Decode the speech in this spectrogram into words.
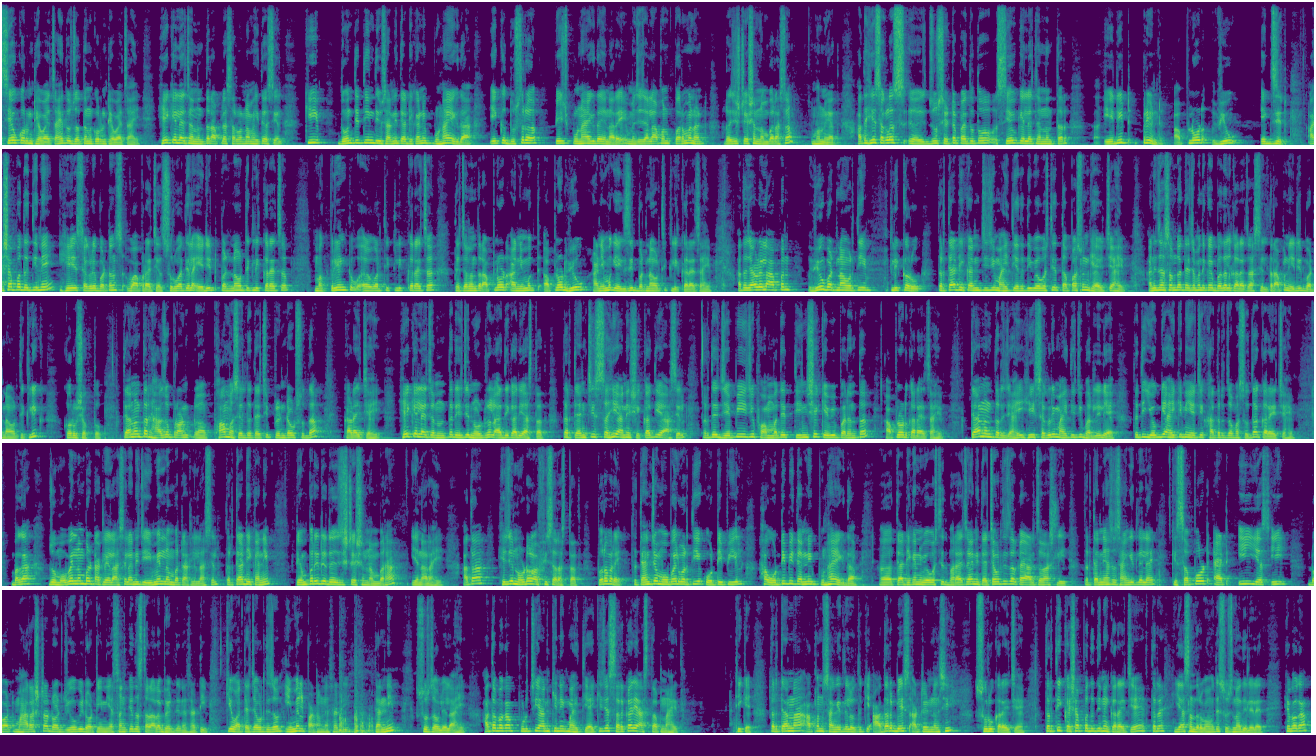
सेव्ह करून ठेवायचा आहे तो जतन करून ठेवायचा आहे. हे केल्याच्यानंतर आपल्या सर्वांना माहिती असेल की दोन ते तीन दिवसांनी त्या ठिकाणी पुन्हा एकदा एक दुसरं पेज पुन्हा एकदा येणार आहे. म्हणजे ज्याला आपण परमनंट रजिस्ट्रेशन नंबर असं म्हणूयात. आता हे सगळं जो सेटअप आहे तो तो सेव्ह केल्याच्यानंतर edit print upload view exit अशा पद्धतीने हे सगळे बटन्स वापरायचे आहेत. सुरुवातीला एडिट बटनावरती क्लिक करायचं मग प्रिंट वरती क्लिक करायचं त्याच्यानंतर अपलोड आणि मग अपलोड व्ह्यू आणि मग एक्झिट बटनावरती क्लिक करायचं आहे. आता ज्यावेळेला आपण व्ह्यू बटनावरती क्लिक करू तर त्या ठिकाणची जी माहिती आहे ती व्यवस्थित तपासून घ्यायची आहे. आणि जर समजा त्याच्यामध्ये काही बदल करायचा असेल तर आपण एडिट बटनावरती क्लिक करू शकतो. त्यानंतर हा जो प्रॉन फॉर्म असेल तर त्याची प्रिंटआउटसुद्धा काढायची आहे. हे केल्याच्यानंतर हे जे नोडल अधिकारी असतात तर त्यांची सही आणि शिकाती असेल तर ते जे पी ई जी फॉर्ममध्ये तीनशे के व्हीपर्यंत अपलोड करायचं आहे. त्यानंतर जी आहे ही सगळी माहिती जी भरलेली आहे. तर ती योग्य आहे की नाही याची खातरजमासुद्धा करायची आहे. बघा जो मोबाईल नंबर टाकलेला असेल आणि जे ईमेल नंबर टाकलेला असेल तर त्या ठिकाणी टेंपररी रजिस्ट्रेशन नंबर हा येणार आहे. आता हे जे नोडल ऑफिसर असतात बरोबर आहे? तर त्यांच्या मोबाईलवरती एक ओ टी पी येईल. हा ओ टी पी त्यांनी पुन्हा एकदा त्या ठिकाणी व्यवस्थित भरायचा आहे आणि त्याच्यावरती जर काही अडचण असली तर त्यांनी असं सांगितलेलं आहे की support at E S E dot Maharashtra dot G O V dot in या संकेतस्थळाला भेट देण्यासाठी किंवा त्याच्यावरती जाऊन ईमेल पाठवण्यासाठी त्यांनी सुचवलेलं आहे. आता बघा पुढची आणखीन एक माहिती आहे की जे सरकारी आस्थापना आहेत ठीक आहे. तर त्यांना आपण सांगितलेलं होतं की आधार बेस अटेंडन्स ही सुरू करायची आहे. तर ती कशा पद्धतीने करायची आहे? तर या संदर्भामध्ये सूचना दिलेल्या आहेत. हे बघा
